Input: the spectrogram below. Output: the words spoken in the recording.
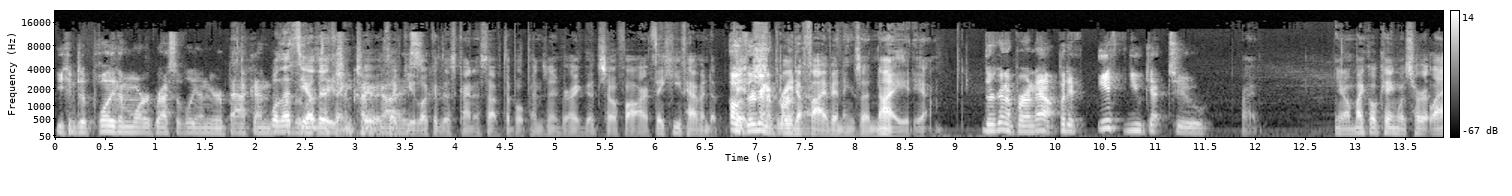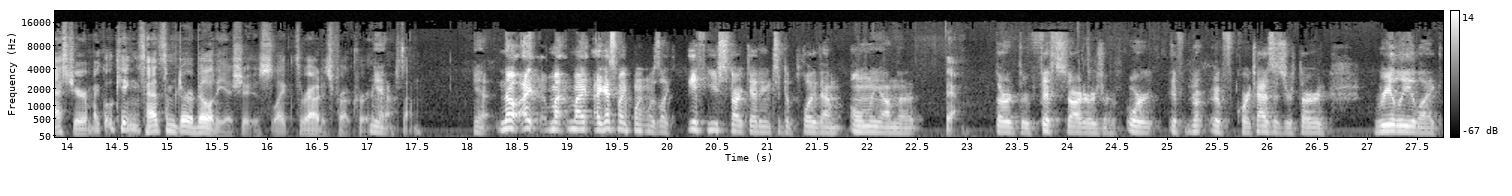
You can deploy them more aggressively on your back end. Well, that's the, other thing too. It's like you look at this kind of stuff. The bullpen's been very good so far. If they keep having to pitch Oh, they're gonna three to out. five innings a night, yeah, They're going to burn out. But if if you get to right. You know, Michael King was hurt last year. Michael King's had some durability issues like throughout his pro career. Yeah. So yeah no I my, my I guess my point was like if you start getting to deploy them only on the yeah, third through fifth starters, or or if if Cortes is your third, really like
